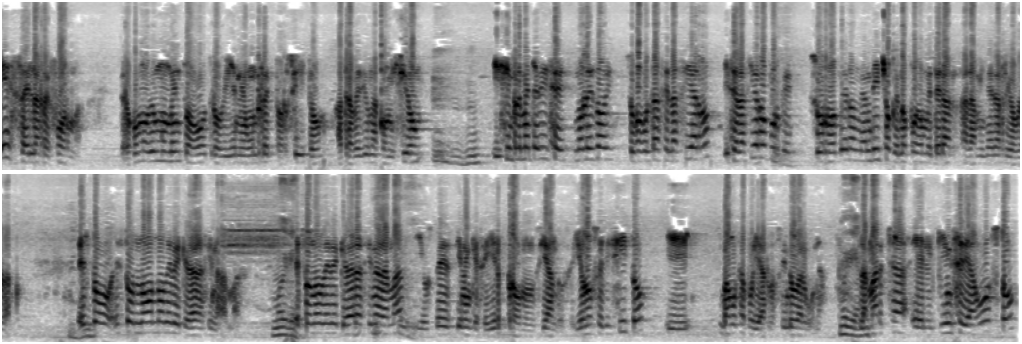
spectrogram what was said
esa es la reforma. Pero como de un momento a otro viene un rectorcito a través de una comisión y simplemente dice, no les doy, su facultad se la cierro y se la cierro porque sus roteros me han dicho que no puedo meter a, la minera Río Blanco. Esto, esto no, no debe quedar así nada más. Esto no debe quedar así nada más y ustedes tienen que seguir pronunciándose. Yo los felicito y vamos a apoyarlos, sin duda alguna. La marcha el 15 de agosto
